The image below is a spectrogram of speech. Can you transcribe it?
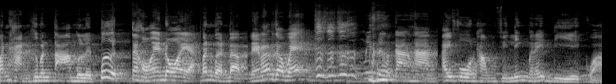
มันหันคือมันตามมือเลยปืดแต่ของ Android อะ มันเหมือนแบบในมันจะแวะกึกกึกกึกนี่เป็นกลางทาง iPhone ทำฟีลลิ่งมาได้ดีกว่า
